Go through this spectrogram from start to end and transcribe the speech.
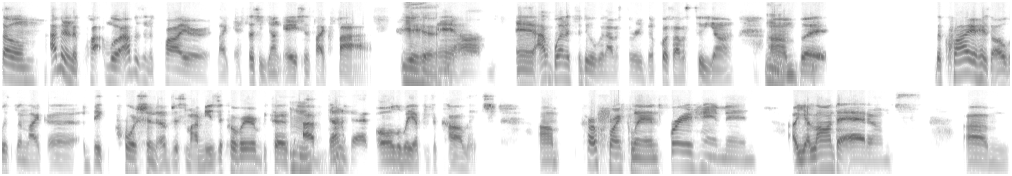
so I've been in a choir. Well, I was in a choir like at such a young age, since like five. Yeah. And um, and I wanted to do it when I was three, but of course I was too young. Mm. Um, but the choir has always been like a, a, big portion of just my music career because mm I've done that all the way up into college. Um, Kirk Franklin, Fred Hammond, uh, Yolanda Adams, um,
